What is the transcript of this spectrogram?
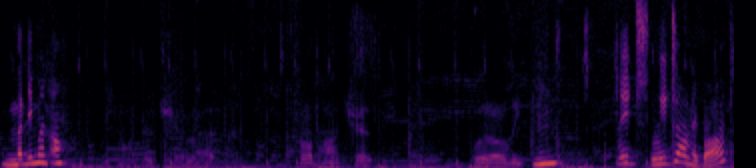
Mini Minter. It's not a good shit, that. It's not a bad shit. What are Leeds. Leeds aren't bad.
